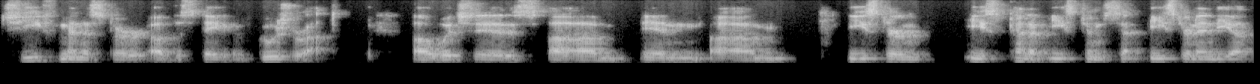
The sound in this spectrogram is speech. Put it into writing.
chief minister of the state of Gujarat, uh, which is um, in um, eastern, east kind of eastern eastern India.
